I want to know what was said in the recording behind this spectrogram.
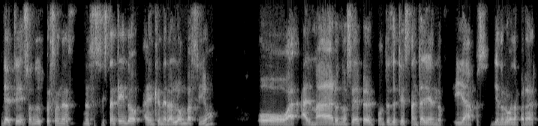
ya que son dos personas, no sé si están cayendo en general a un vacío o a- al mar o no sé, pero el punto es de que están cayendo y ya pues ya no lo van a parar.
